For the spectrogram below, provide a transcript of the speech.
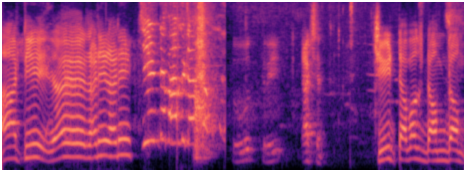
ఆ టీ ready ready two three action చీ టబక్ డమ్ డమ్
